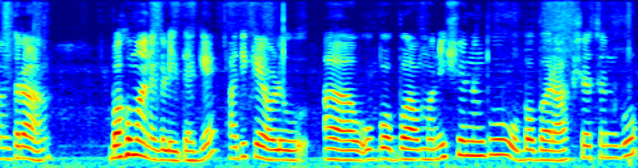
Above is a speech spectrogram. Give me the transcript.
ಒಂಥರ ಬಹುಮಾನಗಳಿದ್ದಾಗೆ. ಅದಕ್ಕೆ ಅವಳು ಒಬ್ಬೊಬ್ಬ ಮನುಷ್ಯನಿಗೂ, ಒಬ್ಬೊಬ್ಬ ರಾಕ್ಷಸನಿಗೂ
